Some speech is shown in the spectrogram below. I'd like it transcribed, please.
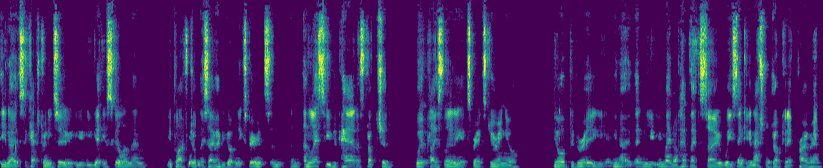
you know, it's a catch 22. You, you get your skill and then you apply for a job and they say, Have you got any experience? And, and unless you've had a structured workplace learning experience during your your degree, you know, then you, you may not have that. So we think a national job cadet program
